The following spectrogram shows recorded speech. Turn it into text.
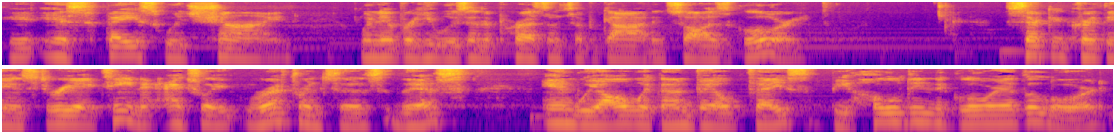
His face would shine whenever he was in the presence of God and saw his glory. 2 Corinthians 3:18 actually references this, and we all with unveiled face, beholding the glory of the Lord,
